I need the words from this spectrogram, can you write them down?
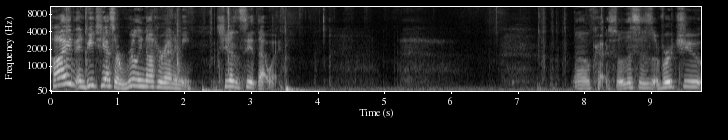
Hybe and BTS are really not her enemy. She doesn't see it that way. Okay, so this is virtue.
